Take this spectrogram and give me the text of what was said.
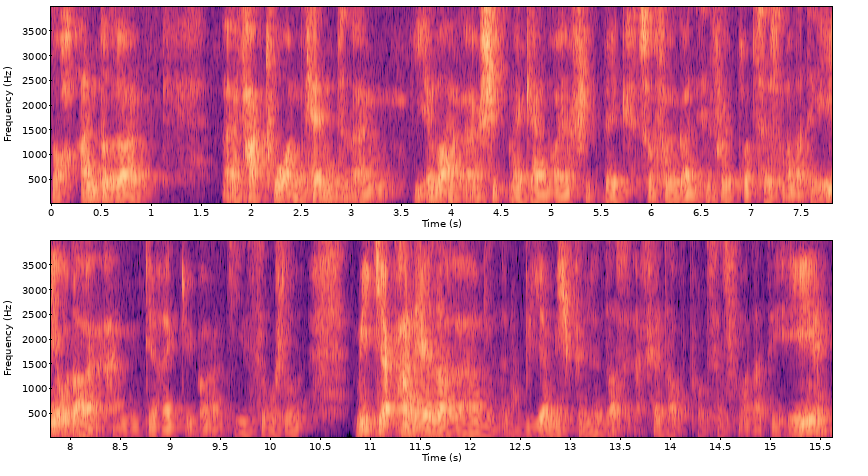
noch andere äh, Faktoren kennt. Ähm, wie immer äh, schickt mir gerne euer Feedback zur Folge an info.prozessmaler.de oder ähm, direkt über die Social Media Kanäle. Ähm, wie ihr mich findet, das erfährt auf prozessmaler.de.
